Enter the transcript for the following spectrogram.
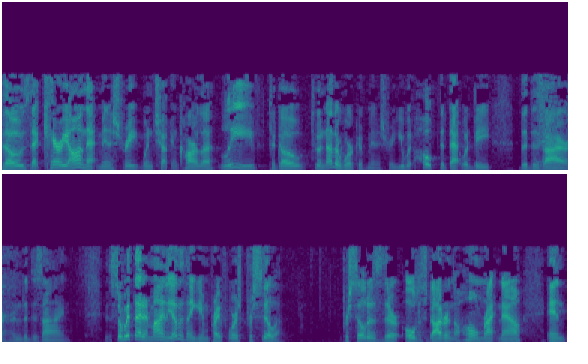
those that carry on that ministry when Chuck and Carla leave to go to another work of ministry. You would hope that that would be the desire and the design. So, with that in mind, the other thing you can pray for is Priscilla. Priscilla is their oldest daughter in the home right now, and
